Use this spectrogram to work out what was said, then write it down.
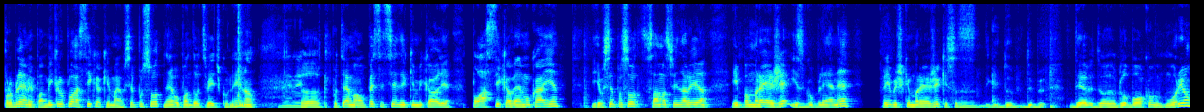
Problem je pa mikroplastika, ki imajo vse posod, ne upam, da v cvečku ne. No. Ne, ne. Uh, potem imamo pesticide, kemikalije, plastika, vemo kaj je, je vse posod, sama svinarija in pa mreže izgubljene, ribiške mreže, ki so do, do, do, do, globoko v morju.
